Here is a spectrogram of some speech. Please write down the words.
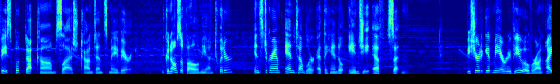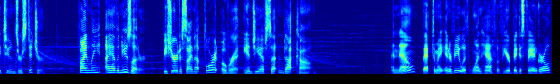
facebook.com slash contents may vary. You can also follow me on Twitter, Instagram, and Tumblr at the handle Angie F. Sutton. Be sure to give me a review over on iTunes or Stitcher. Finally, I have a newsletter. Be sure to sign up for it over at angiefsutton.com. And now, back to my interview with one half of your biggest fangirl,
